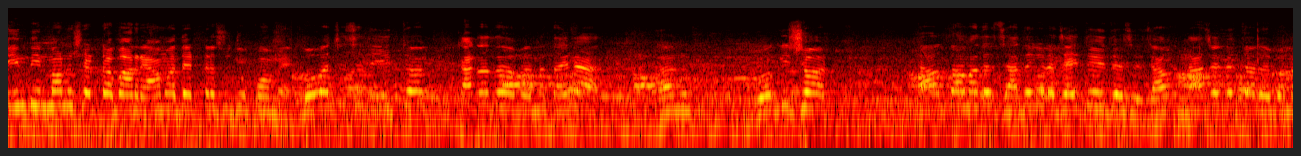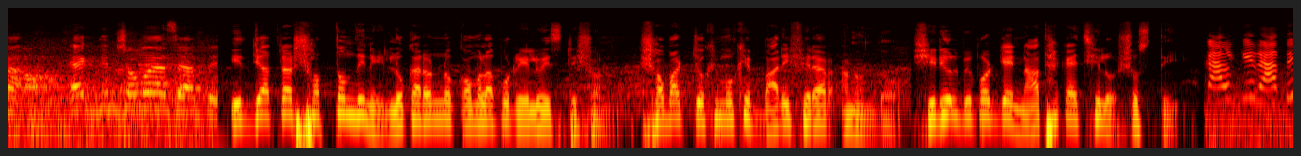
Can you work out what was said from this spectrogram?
দিন দিন মানুষেরটা বাড়ে আমাদেরটা শুধু কমে। বাচ্চার সাথে ঈদ তো কাটাতে হবে না তাই না? বকিশট তাও তো আমাদের সাথে করে যাইতে হইতেছে। না চাইলে তো আর না। একদিন সময় আছে হাতে ঈদ যাত্রার সপ্তম দিনে লোকারণ্য কমলাপুর রেলওয়ে স্টেশন। সবার চোখে মুখে বাড়ি ফেরার আনন্দ। শিডিউল বিপর্যয় না থাকায় ছিল স্বস্তি। কালকে রাতে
